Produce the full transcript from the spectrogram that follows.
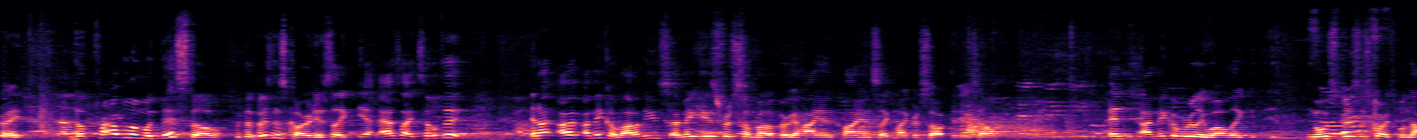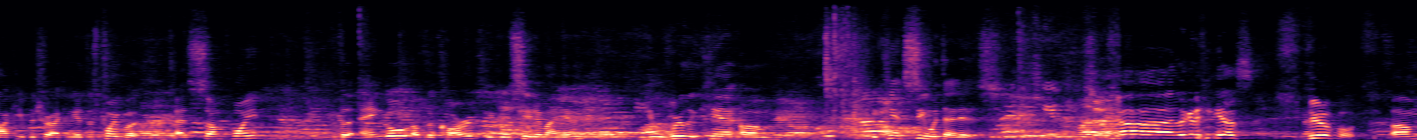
right? The problem with this though, with the business card, is like as I tilt it, and I, I, I make a lot of these. I make these for some uh, very high-end clients like Microsoft and Intel, and I make them really well. Like most business cards will not keep the tracking at this point, but at some point, the angle of the card, if you see it in my hand, you really can't um, you can't see what that is. Ah, look at it. Yes, beautiful. Um.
